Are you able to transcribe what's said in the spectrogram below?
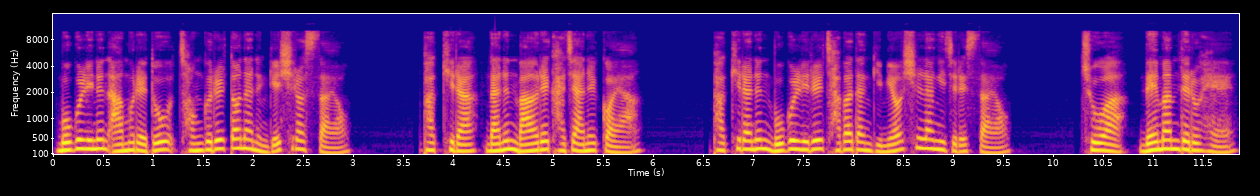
모글리는 아무래도 정글을 떠나는 게 싫었어요. 바키라, 나는 마을에 가지 않을 거야. 바키라는 모글리를 잡아당기며 실랑이질했어요. 좋아, 내 맘대로 해.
